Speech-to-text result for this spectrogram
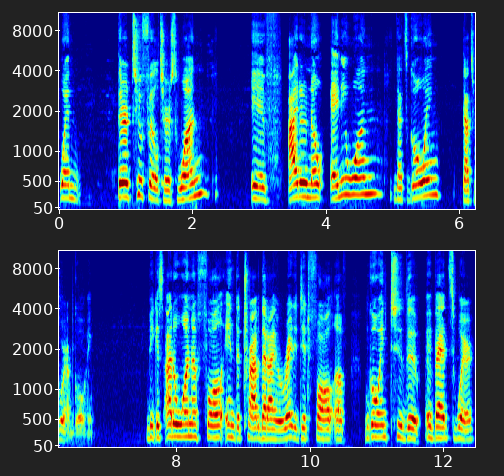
When there are two filters. One, if I don't know anyone that's going, that's where I'm going. Because I don't want to fall in the trap that I already did fall of going to the events where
